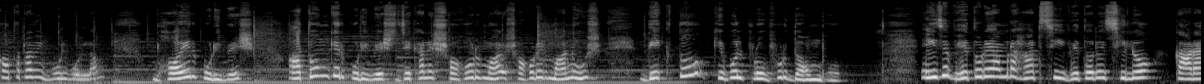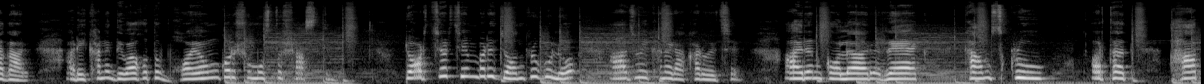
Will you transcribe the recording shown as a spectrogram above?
কথাটা আমি ভুল বললাম, ভয়ের পরিবেশ, আতঙ্কের পরিবেশ যেখানে শহর শহরের মানুষ দেখতো কেবল প্রভুর দম্ভ। এই যে ভেতরে আমরা হাঁটছি, ভেতরে ছিল কারাগার। আর এখানে দেওয়া হতো ভয়ঙ্কর সমস্ত শাস্তি। টর্চার চেম্বারের যন্ত্রগুলো আজও এখানে রাখা রয়েছে। Iron collar, rack, thumb screw, অর্থাৎ হাত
